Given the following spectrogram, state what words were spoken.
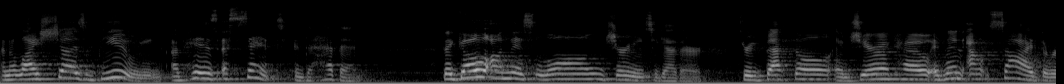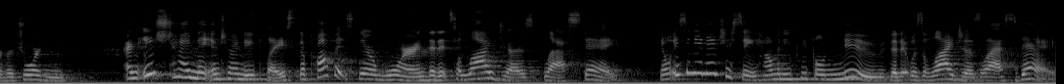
and Elisha's viewing of his ascent into heaven. They go on this long journey together through Bethel and Jericho and then outside the River Jordan. And each time they enter a new place, the prophets there warn that it's Elijah's last day. Now, isn't it interesting how many people knew that it was Elijah's last day?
